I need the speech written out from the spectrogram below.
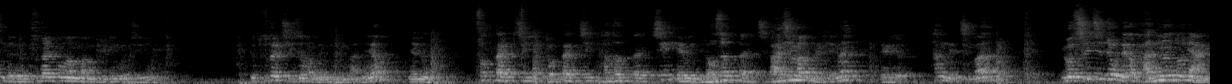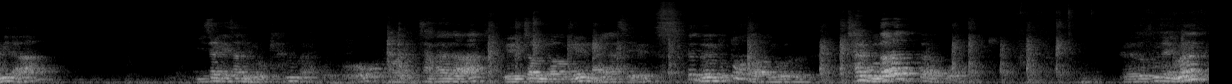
갚았으니까 내가 두 달 동안만 빌린 거지. 두 달치 이자만 내면 되는 거 아니에요? 얘는 석 달치, 몇 달치, 다섯 달치, 얘는 여섯 달치. 마지막 몇 개는 내가 탕 냈지만 이거 실질적으로 내가 받는 돈이 아닙니다. 이자 계산을 이렇게 하는 거라고요. 어, 자, 가자. 1.01 마이너스 1. 근데 너는 똑똑하다. 이거를 잘 못 알아듣더라고. 그래서 선생님은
